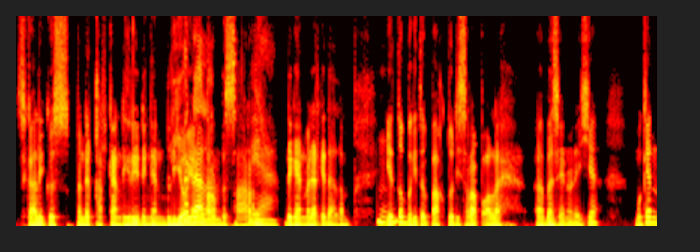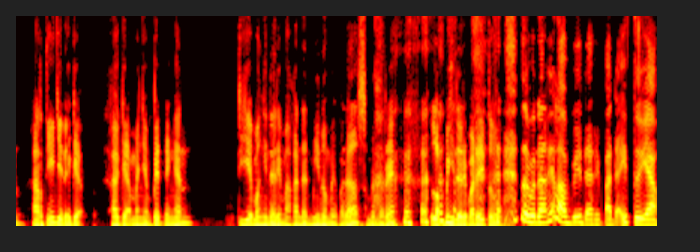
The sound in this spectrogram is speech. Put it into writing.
sekaligus mendekatkan diri dengan beliau ke yang dalam. terbesar yeah. dengan melihat ke dalam. Mm -hmm. Itu begitu waktu diserap oleh uh, bahasa Indonesia, mungkin artinya jadi agak agak menyempit dengan dia menghindari makan dan minum ya padahal sebenarnya lebih daripada itu. Sebenarnya lebih daripada itu ya.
